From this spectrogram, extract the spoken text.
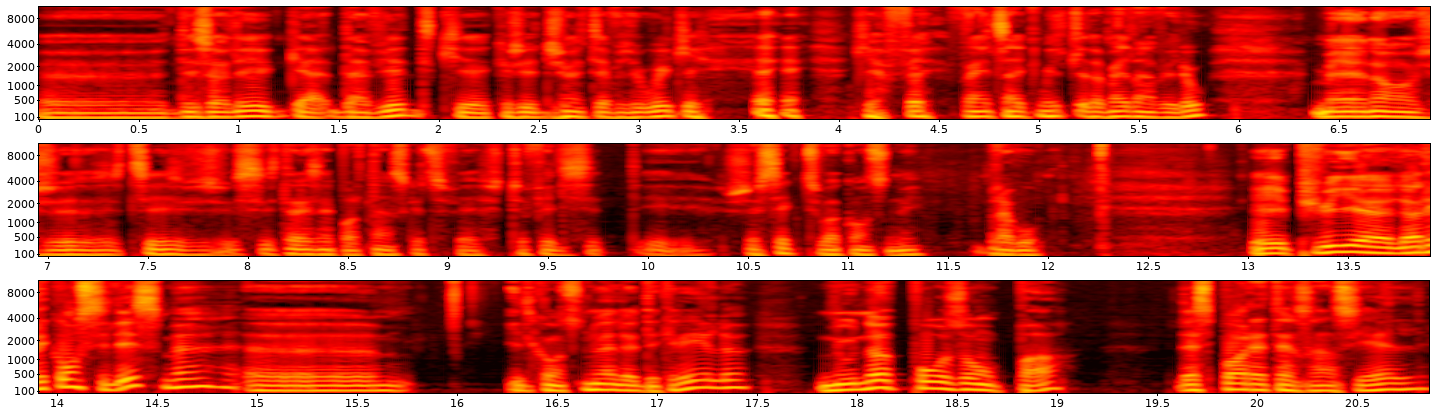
Euh, désolé, David, que j'ai déjà interviewé, qui, qui a fait 25 000 km en vélo. Mais non, c'est très important ce que tu fais. Je te félicite et je sais que tu vas continuer. Bravo. Et puis, euh, le réconcilisme, euh, il continue à le décrire. Nous n'opposons pas. L'espoir est essentiel.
